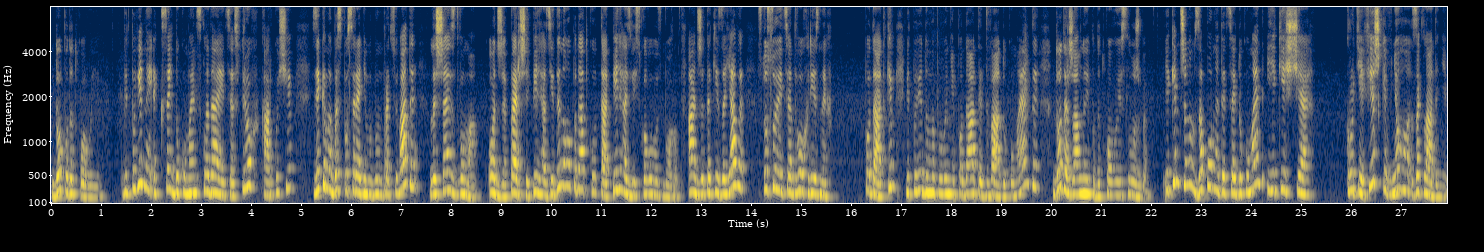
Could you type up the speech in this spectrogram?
до податкової. Відповідний Excel-документ складається з трьох аркушів, з якими безпосередньо ми будемо працювати лише з двома. Отже, перший пільга з єдиного податку та пільга з військового збору. Адже такі заяви стосуються двох різних податків. Відповідно, ми повинні подати два документи до Державної податкової служби. Яким чином заповнити цей документ і які ще круті фішки в нього закладені?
